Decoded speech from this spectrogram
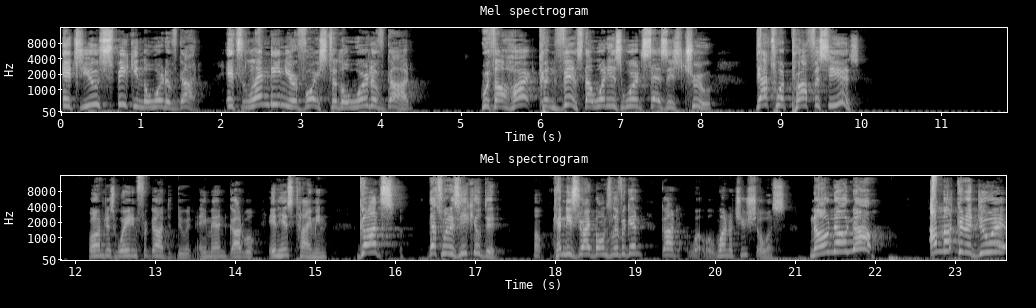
It's you speaking the word of God. It's lending your voice to the Word of God with a heart convinced that what His Word says is true. That's what prophecy is. Well, I'm just waiting for God to do it. Amen. God will, in His timing. God's, that's what Ezekiel did. Oh, can these dry bones live again? God, why don't you show us? No, no, no. I'm not going to do it.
